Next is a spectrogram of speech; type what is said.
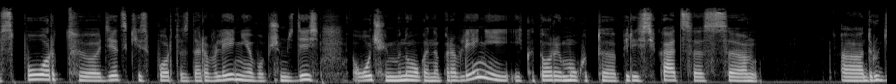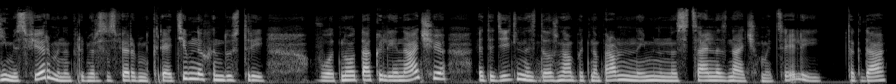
спорт, э, детский спорт, оздоровление. В общем, здесь очень много направлений, и которые могут э, пересекаться с э, другими сферами, например, со сферами креативных индустрий. Вот. Но так или иначе, эта деятельность должна быть направлена именно на социально значимые цели, и тогда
